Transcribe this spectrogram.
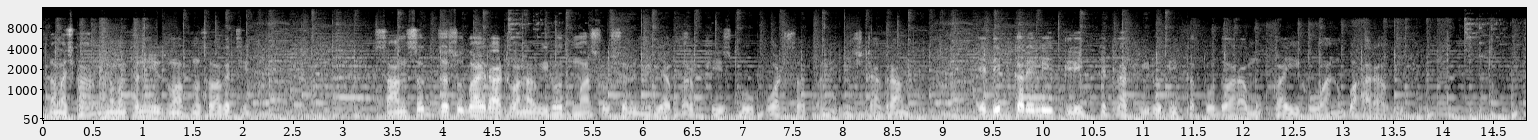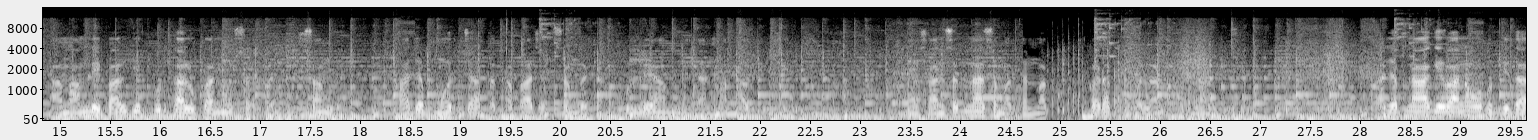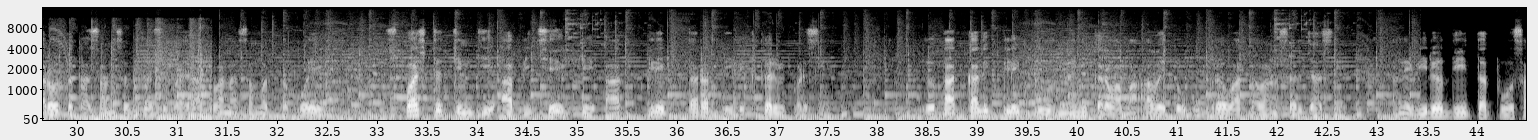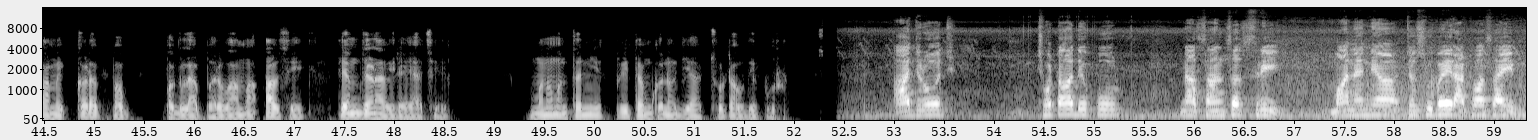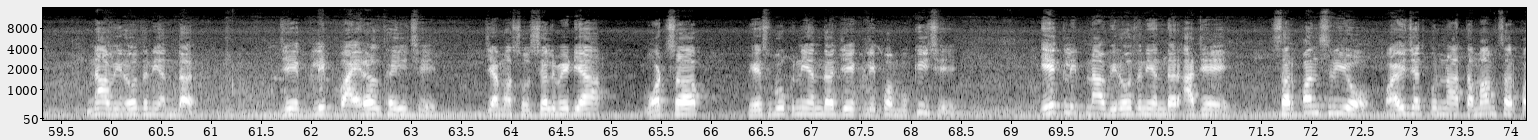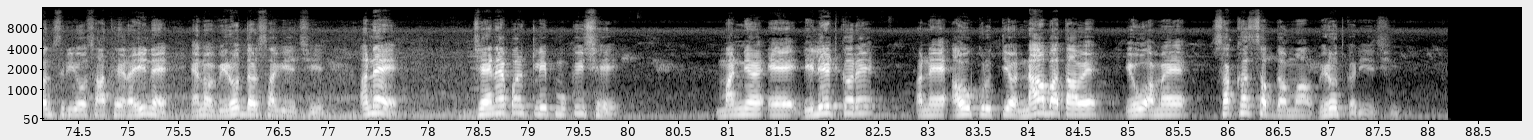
નમસ્કાર, મનોમંથન ન્યૂઝમાં આપનું સ્વાગત છે. સાંસદ જસુભાઈ રાઠવાના વિરોધમાં સોશિયલ મીડિયા પર ફેસબુક વોટ્સઅપ અને ઇન્સ્ટાગ્રામ એડિટ કરેલી ક્લિપ કેટલાક વિરોધી તત્વો દ્વારા મુકાઈ હોવાનું બહાર આવ્યું છે. આ મામલે પાવીજેતપુર તાલુકાનું સરપંચ સંઘ, ભાજપ મોરચા તથા ભાજપ સંગઠન ખુલ્લેઆમ મેદાનમાં આવ્યું છે. અને સાંસદના સમર્થનમાં કડક વલણ અપનાવ્યું ભાજપના આગેવાનો, હોદ્દેદારો તથા સાંસદ જસુભાઈ રાઠવાના સમર્થકોએ સ્પષ્ટ ચીમકી આપી છે કે આ ક્લિપ તરત ડિલીટ કરવી પડશે. જો તાત્કાલિક ક્લિપ દૂર નહીં કરવામાં આવે તો ઉગ્ર વાતાવરણ સર્જાશે અને વિરોધી તત્વો સામે કડક પગલાં ભરવામાં આવશે તેમ જણાવી રહ્યા છે. મનોમંથન ન્યૂઝ, પ્રીતમ કનોજિયા, છોટાઉદેપુર. આજરોજ છોટાઉદેપુરના સાંસદ શ્રી માનનીય જસુભાઈ રાઠવા સાહેબના વિરોધની અંદર જે ક્લિપ વાયરલ થઈ છે, જેમાં સોશિયલ મીડિયા, વોટ્સઅપ, ફેસબુકની અંદર જે ક્લિપો મૂકી છે, એ ક્લિપના વિરોધની અંદર આજે સરપંચશ્રીઓ પાયુજતપુરના તમામ સરપંચશ્રીઓ સાથે રહીને એનો વિરોધ દર્શાવીએ છીએ. અને જેને પણ ક્લિપ મૂકી છે, માન્ય એ ડિલેટ કરે અને આવું કૃત્ય ના બતાવે એવું અમે સખત શબ્દમાં વિરોધ કરીએ છીએ.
